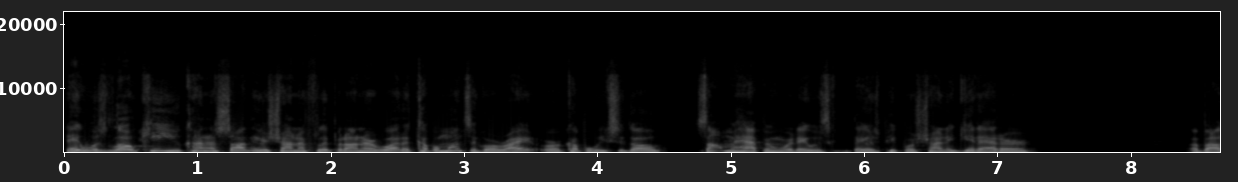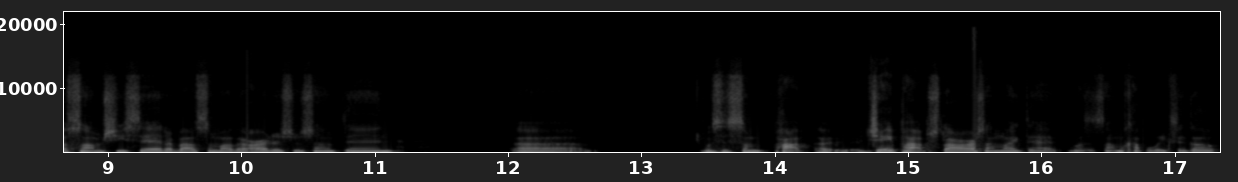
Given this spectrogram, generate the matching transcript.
They was low key. You kind of saw they was trying to flip it on her. What a couple months ago, right, or a couple weeks ago, something happened where they was there was people was trying to get at her about something she said about some other artist or something. Uh, was this some pop uh, J pop star or something like that? Was it something a couple weeks ago?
